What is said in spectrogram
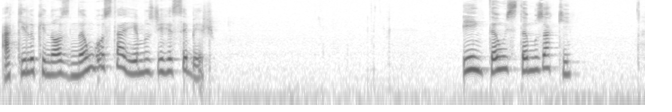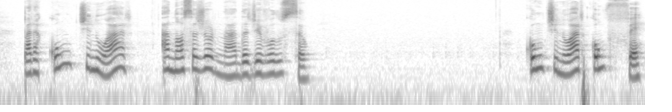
aquilo que nós não gostaríamos de receber. E então estamos aqui para continuar a nossa jornada de evolução. Continuar com fé,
